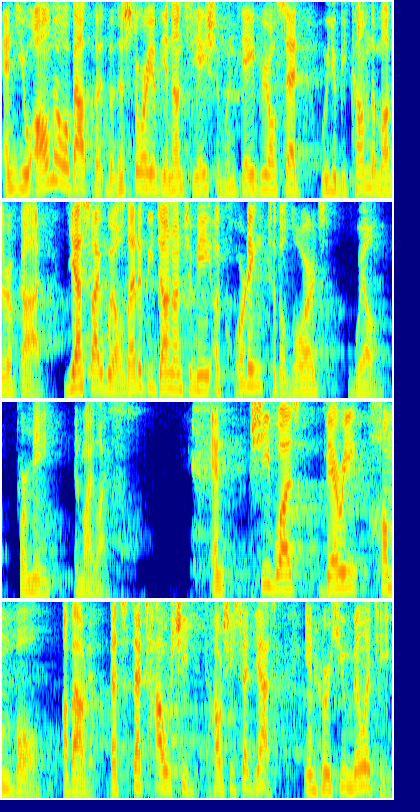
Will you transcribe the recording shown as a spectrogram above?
And you all know about the, the, the, story of the Annunciation when Gabriel said, Will you become the mother of God? Yes, I will. Let it be done unto me according to the Lord's will for me in my life. And she was very humble about it. That's, that's how, she, how she said yes. In her humility,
